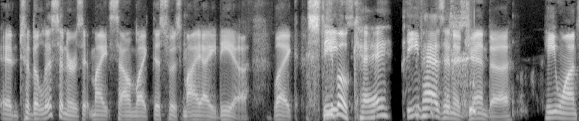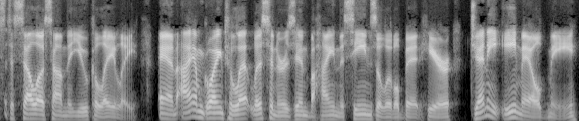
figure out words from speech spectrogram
and to the listeners, it might sound like this was my idea. Like Steve, okay, Steve has an agenda. he wants to sell us on the ukulele, and I am going to let listeners in behind the scenes a little bit here. Jenny emailed me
